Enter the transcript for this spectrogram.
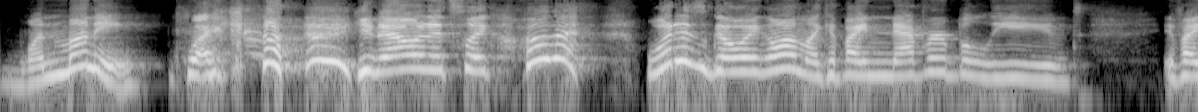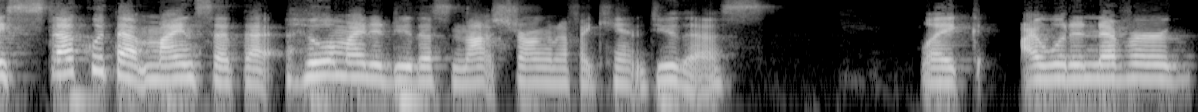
won money like you know and it's like what is going on like if i never believed if i stuck with that mindset that who am i to do this I'm not strong enough i can't do this like i would have never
